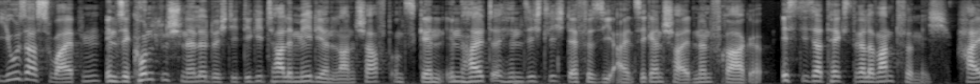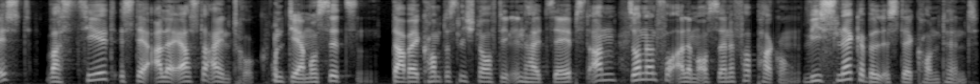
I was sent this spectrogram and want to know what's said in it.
User swipen in Sekundenschnelle durch die digitale Medienlandschaft und scannen Inhalte hinsichtlich der für sie einzig entscheidenden Frage. Ist dieser Text relevant für mich? Heißt, was zählt, ist der allererste Eindruck. Und der muss sitzen. Dabei kommt es nicht nur auf den Inhalt selbst an, sondern vor allem auf seine Verpackung. Wie snackable ist der Content?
